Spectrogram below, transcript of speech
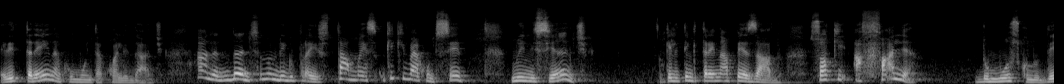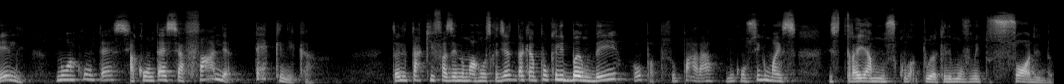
Ele treina com muita qualidade. Ah, Dani, eu não ligo para isso. Tá, mas o que, que vai acontecer no iniciante? Que ele tem que treinar pesado. Só que a falha do músculo dele não acontece. Acontece a falha técnica. Então ele está aqui fazendo uma rosca diante, daqui a pouco ele bambeia. Opa, preciso parar. Não consigo mais extrair a musculatura, aquele movimento sólido,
